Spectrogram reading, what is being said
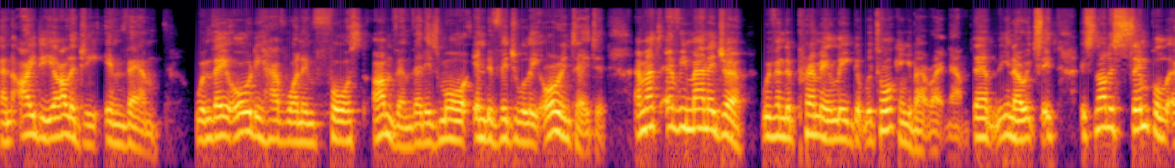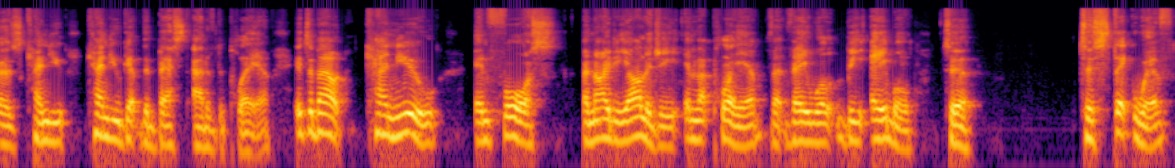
an ideology in them when they already have one enforced on them that is more individually orientated and that's every manager within the premier league that we're talking about right now They're, you know it's it, it's not as simple as can you can you get the best out of the player it's about can you enforce an ideology in that player that they will be able to to stick with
